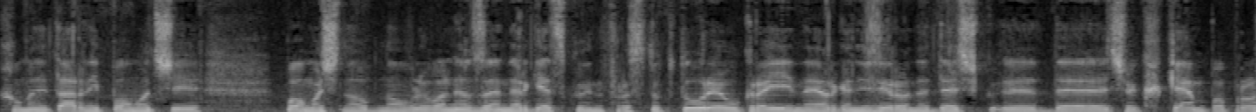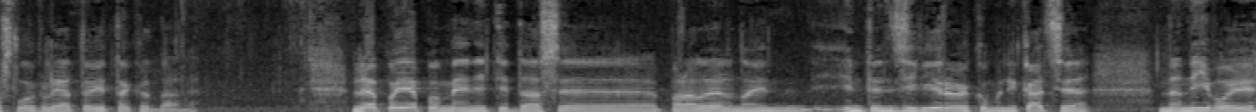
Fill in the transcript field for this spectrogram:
humanitarni pomoći, Ukrajine, organizirane dečk, dečak kempo prošlog leta i tako dalje. Lepo je pomeniti da se paralelno in- intenziviruje komunikacija na nivoj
